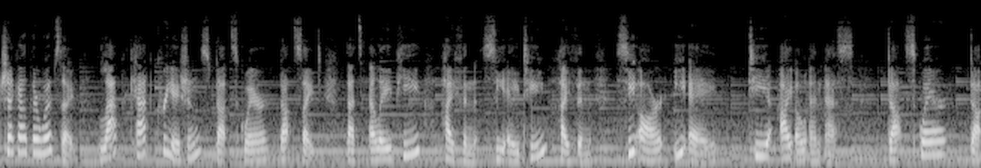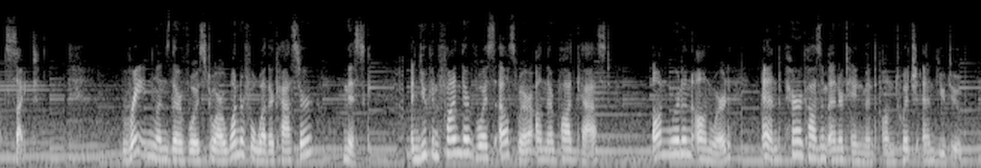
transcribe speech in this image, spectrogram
check out their website, lapcatcreations.square.site. That's L A P hyphen C A T hyphen C R E A T I O N S dot square dot site. Rain lends their voice to our wonderful weathercaster, Misk, and you can find their voice elsewhere on their podcast, Onward and Onward and Paracosm Entertainment on Twitch and YouTube.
